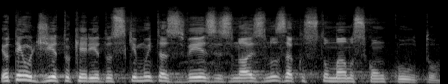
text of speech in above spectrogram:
Eu tenho dito, queridos, que muitas vezes nós nos acostumamos com o culto.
